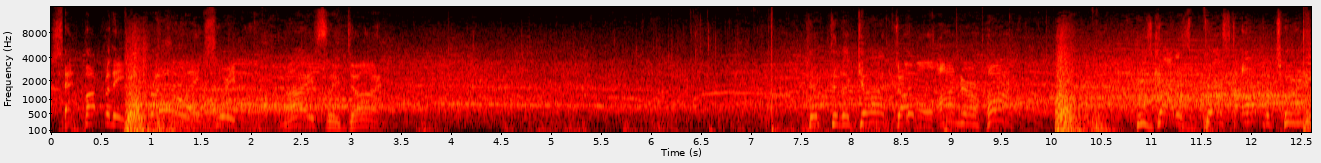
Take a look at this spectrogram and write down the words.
Set up for the Russian leg sweep. Nicely done. Kick to the gut. Double underhook. He's got his best opportunity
